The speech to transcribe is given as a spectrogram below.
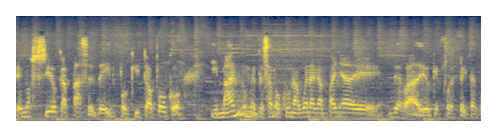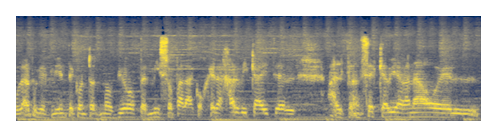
hemos sido capaces de ir poquito a poco. Y Magnum empezamos con una buena campaña de, radio que fue espectacular porque el cliente nos dio permiso para acoger a Harvey Keitel, al francés que había ganado el,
